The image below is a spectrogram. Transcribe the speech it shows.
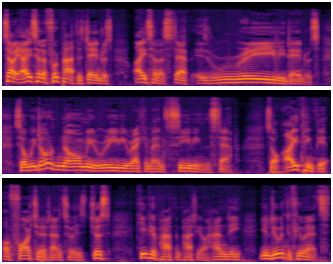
Sorry, ice on a footpath is dangerous. Ice on a step is really dangerous. So we don't normally really recommend sealing the step. So I think the unfortunate answer is just keep your path and patio handy. You'll do it in a few minutes.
